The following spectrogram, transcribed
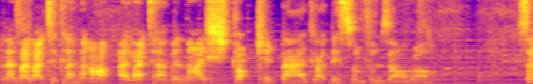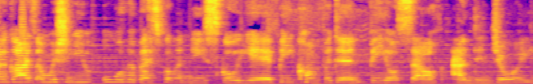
And as I like to glam it up, I like to have a nice structured bag like this one from Zara. So guys, I'm wishing you all the best for the new school year. Be confident, be yourself and enjoy.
